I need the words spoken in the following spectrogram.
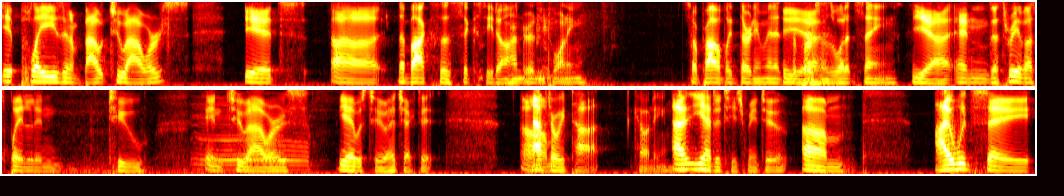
it plays in about two hours. It's uh, The box is 60 to 120. So probably 30 minutes per Yeah. person is what it's saying. yeah and the three of us played it in two in two hours Yeah, it was two. I checked it. Um, After we taught Cody. Uh, you had to teach me too. Um, I would say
